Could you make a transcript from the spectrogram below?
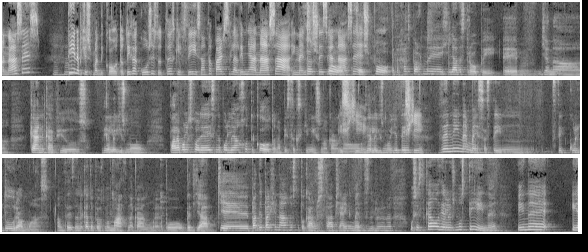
Τι είναι πιο σημαντικό, το τι θα ακούσεις, το τι θα σκεφτείς, αν θα πάρεις δηλαδή μια ανάσα ή να είναι σωστέ οι ανάσες; Θα σου πω. Καταρχάς, υπάρχουν χιλιάδες τρόποι ε, για να κάνει κάποιος διαλογισμό. Πάρα πολλές φορές είναι πολύ αγχωτικό το να πεις θα ξεκινήσω να κάνω διαλογισμό. Γιατί δεν είναι μέσα στην, στην κουλτούρα μας, αν θες. Δεν είναι κάτι που έχουμε μάθει να κάνουμε από παιδιά. Και πάντα υπάρχει ένα άγχος να το κάνουμε σωστά, ποια είναι η μέθοδος. Ουσιαστικά ο διαλογισμός τι είναι, είναι η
